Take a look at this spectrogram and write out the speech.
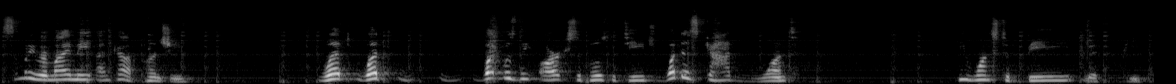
Somebody remind me, I'm kind of punchy. What, what, what was the ark supposed to teach? What does God want? He wants to be with people.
